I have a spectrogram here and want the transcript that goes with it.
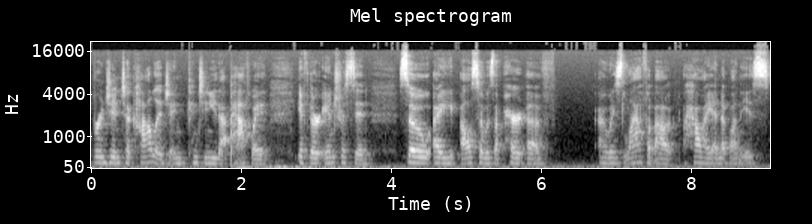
bridge into college and continue that pathway if they're interested so i also was a part of i always laugh about how i end up on these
